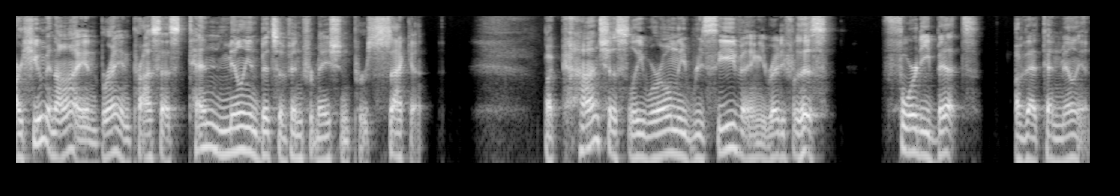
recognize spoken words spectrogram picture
our human eye and brain process 10 million bits of information per second. But consciously, we're only receiving, you ready for this? 40 bits of that 10 million.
